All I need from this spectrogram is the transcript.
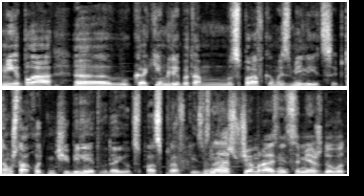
Не по э, каким-либо там справкам из милиции. Потому что охотничий билет выдается по справке из Знаешь, милиции. в чем разница между вот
